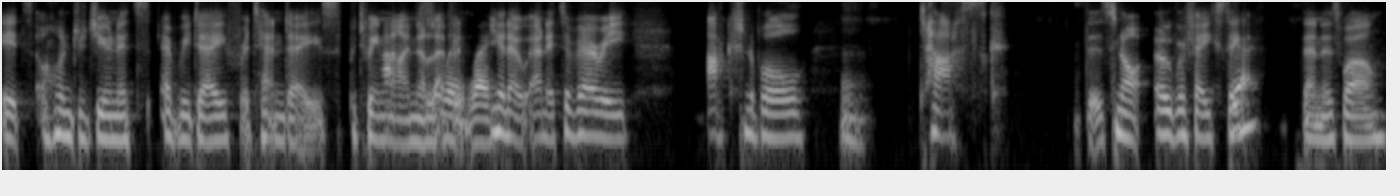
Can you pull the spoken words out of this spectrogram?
it's 100 units every day for 10 days between Absolutely. 9 and 11, you know, and it's a very actionable mm. task that's not overfacing. Yeah then as well.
